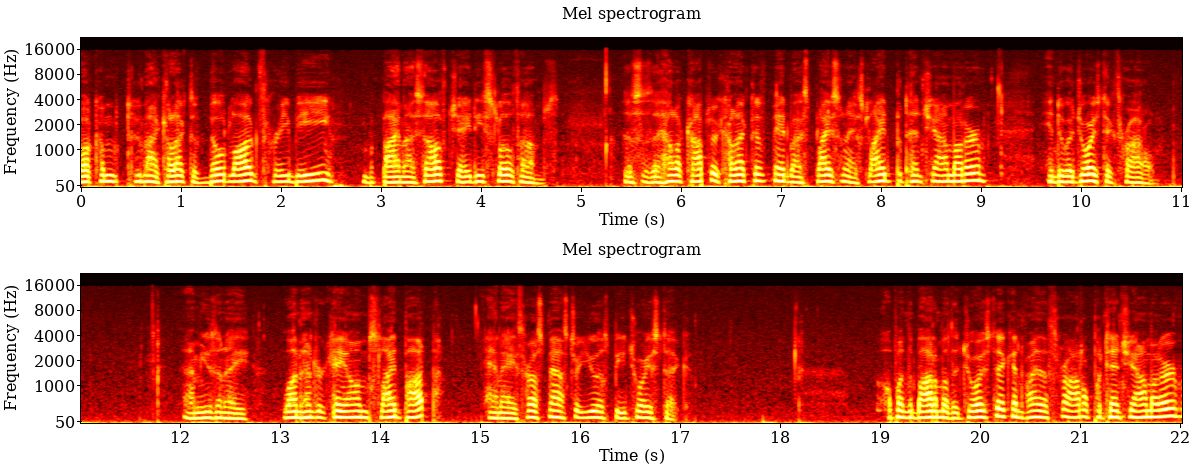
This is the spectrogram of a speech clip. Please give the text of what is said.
Welcome to my collective build log 3B by myself, J.D. Slowthumbs. This is a helicopter collective made by splicing a slide potentiometer into a joystick throttle. I'm using a 100k ohm slide pot and a Thrustmaster USB joystick. Open the bottom of the joystick and find the throttle potentiometer.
